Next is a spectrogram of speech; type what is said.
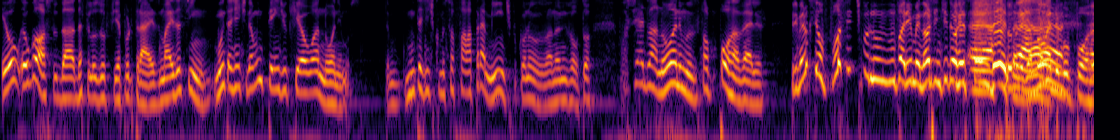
Eu, eu gosto da, da filosofia por trás, mas assim, muita gente não entende o que é o Anonymous. Então, muita gente começou a falar pra mim, tipo, quando o Anonymous voltou, você é do Anonymous? Eu falo, porra, velho. Primeiro que se eu fosse, tipo, não, não faria o menor sentido eu responder, tu tá não é anônimo, porra.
